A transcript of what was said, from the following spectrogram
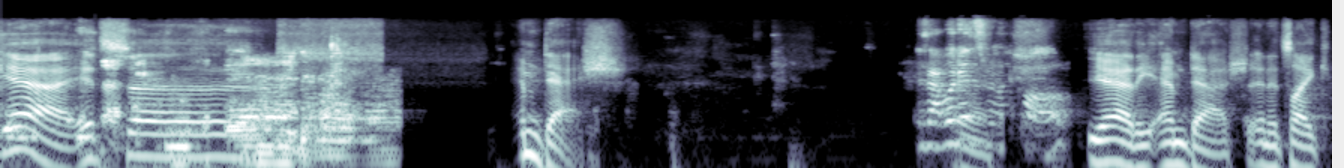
Yeah, it's uh M dash. Is that what it's really called? Yeah, the M dash, and it's like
